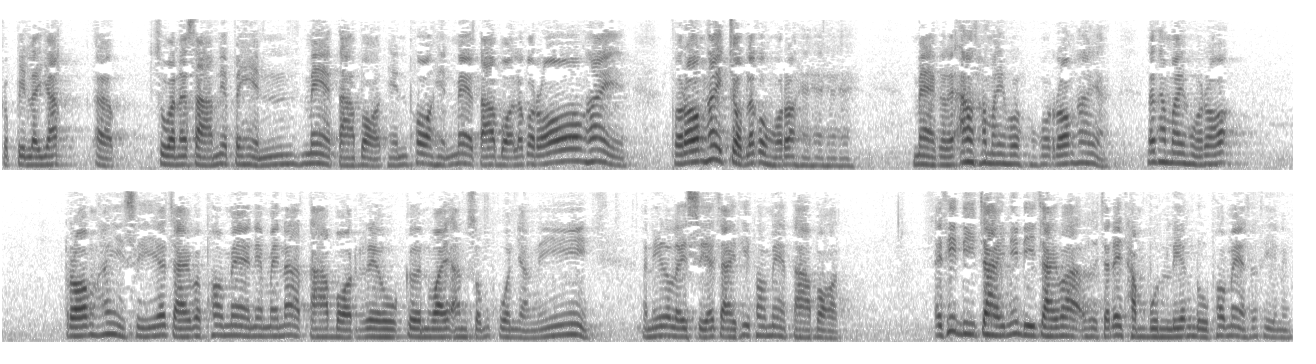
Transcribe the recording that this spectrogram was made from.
ก็เป็นระยะสุวรรณสามเนี่ยไปเห็นแม่ตาบอด เห็นพ่อเห็นแม่ตาบอดแล้วก็ร้องไห้พอร้องไห้จบแล้วก็หัวเราะแแม่ก็เลยอ้าวทำไมหัวร้องไห้อะ แล้วทำไมหัวเราะ ร้องให้เสียใจว่าพ่อแม่เนี่ยไม่น่าตาบอดเร็ว เกินวัยอันสมควรอย่างนี้ อันนี้ก็เลยเสียใจที่พ่อแม่ตาบอด ไอ้ที่ดีใจนี่ดีใจว่าเออจะได้ทำบุญเลี้ยงดูพ่อแม่สักทีหนึ่ง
